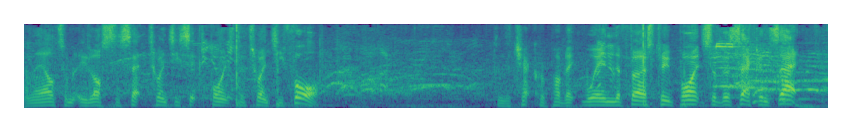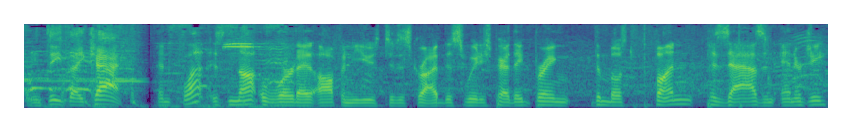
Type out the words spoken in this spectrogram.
and they ultimately lost the set 26 points to 24. Can the Czech Republic win the first two points of the second set? Indeed, they can. And flat is not a word I often use to describe the Swedish pair. They bring the most fun, pizzazz, and energy,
